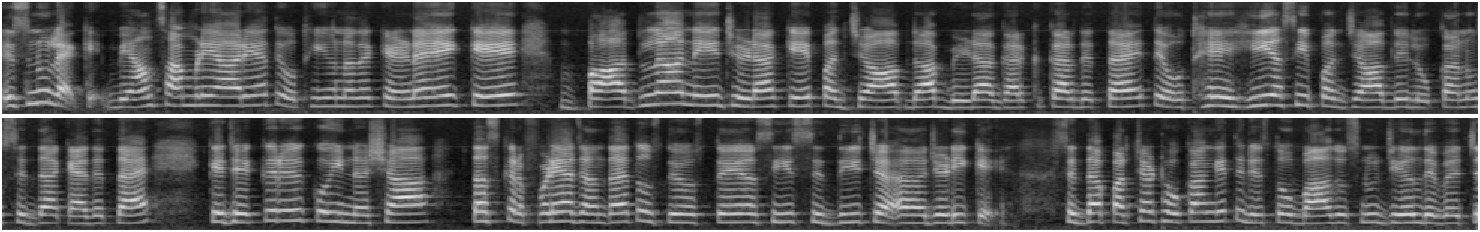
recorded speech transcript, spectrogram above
ਇਸ ਨੂੰ ਲੈ ਕੇ ਬਿਆਨ ਸਾਹਮਣੇ ਆ ਰਿਹਾ ਤੇ ਉੱਥੇ ਹੀ ਉਹਨਾਂ ਦਾ ਕਹਿਣਾ ਹੈ ਕਿ ਬਾਦਲਾਂ ਨੇ ਜਿਹੜਾ ਕਿ ਪੰਜਾਬ ਦਾ ਬੇੜਾ ਗਰਕ ਕਰ ਦਿੱਤਾ ਹੈ ਤੇ ਉੱਥੇ ਹੀ ਅਸੀਂ ਪੰਜਾਬ ਦੇ ਲੋਕਾਂ ਨੂੰ ਸਿੱਧਾ ਕਹਿ ਦਿੱਤਾ ਹੈ ਕਿ ਜੇਕਰ ਕੋਈ ਨਸ਼ਾ ਤਸਕਰ ਫੜਿਆ ਜਾਂਦਾ ਹੈ, ਤਾਂ ਉਸ ਦੇ ਉੱਤੇ ਅਸੀਂ ਸਿੱਧੀ ਚ- ਜਿਹੜੀ ਕਿ ਸਿੱਧਾ ਪਰਚਾ ਠੋਕਾਂਗੇ ਤੇ ਜਿਸ ਤੋਂ ਬਾਅਦ ਉਸ ਨੂੰ ਜੇਲ੍ਹ ਦੇ ਵਿੱਚ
